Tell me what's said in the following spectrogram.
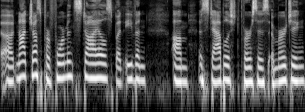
uh, not just performance styles, but even um, established versus emerging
